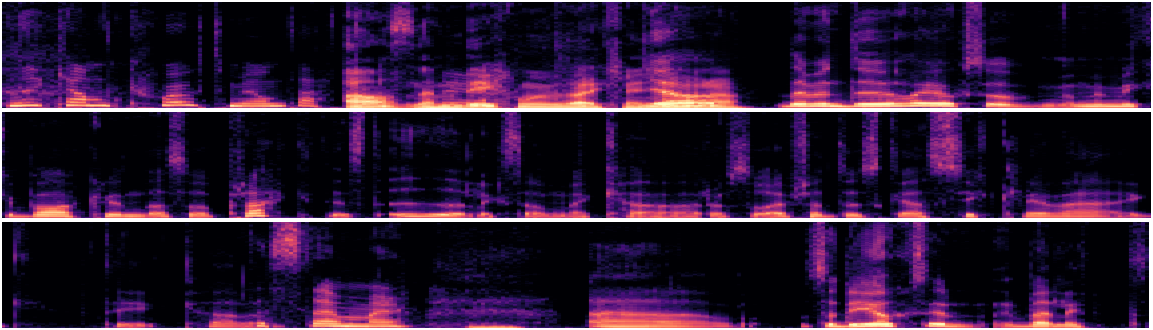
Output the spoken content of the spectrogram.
Ni kan quote me on that. Ja, Alltså, nej men det kommer vi verkligen Ja, göra. nej, men du har ju också med mycket bakgrund alltså praktiskt i liksom med kör och så eftersom att du ska cykla iväg till kören. Det stämmer. Mm. Eh, så det är också en väldigt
